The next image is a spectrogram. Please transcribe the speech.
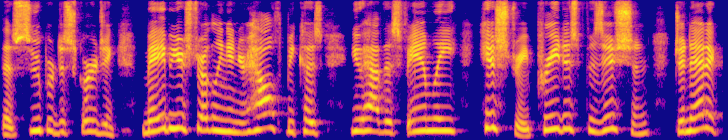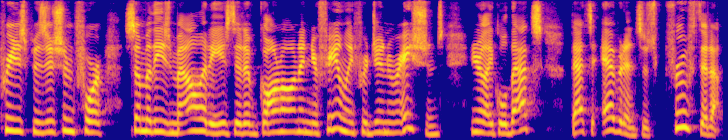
that's super discouraging. Maybe you're struggling in your health because you have this family history, predisposition, genetic predisposition for some of these maladies that have gone on in your family for generations. And you're like, well, that's that's evidence. It's proof that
